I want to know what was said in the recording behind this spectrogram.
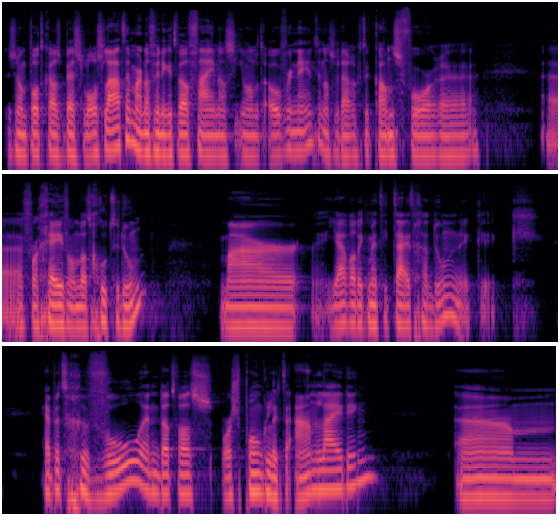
zo'n podcast best loslaten, maar dan vind ik het wel fijn als iemand het overneemt... en als we daar ook de kans voor, eh, eh, voor geven om dat goed te doen. Maar ja, wat ik met die tijd ga doen, ik, ik heb het gevoel, en dat was oorspronkelijk de aanleiding. Ehm,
